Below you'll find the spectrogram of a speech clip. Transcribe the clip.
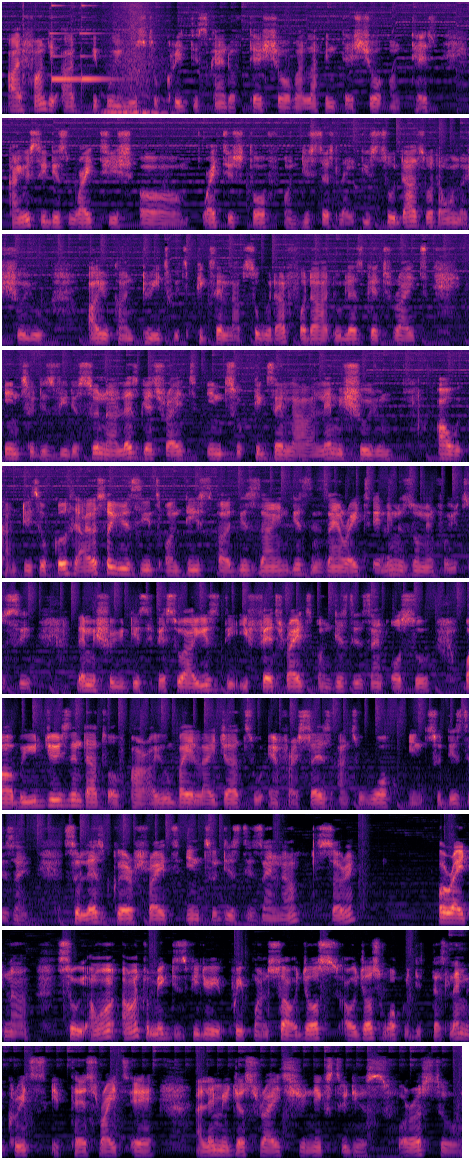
I found the art people use to create this kind of texture, overlapping texture on text. Can you see this whitish, um, whitish stuff on this text like this? So that's what I want to show you how you can do it with PixelLab. So without further ado, let's get right into this video. So now let's get right into PixelLab. Let me show you how we can do. It of course i also use it on this uh, design this design right here. Let me zoom in for you to see. Let me show you this effect so i use the effect right on this design also but i'll be using that of our Ayuba elijah to emphasize and to work into this design. So let's go right into this design now. Sorry. All right now. So i want i want to make this video a quick one. So i'll just i'll just work with the test. Let me create a test right here and let me just write unique studios for us to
